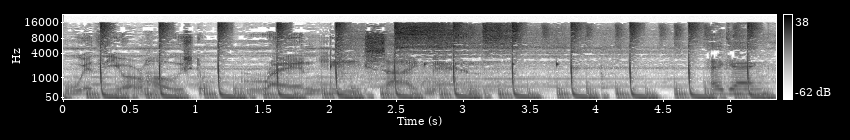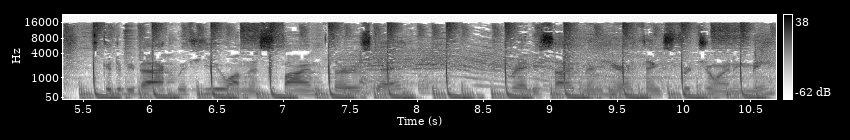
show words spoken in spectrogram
With your host, Randy Seidman. Hey, gang. It's good to be back with you on this fine Thursday. Randy Seidman here. Thanks for joining me.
